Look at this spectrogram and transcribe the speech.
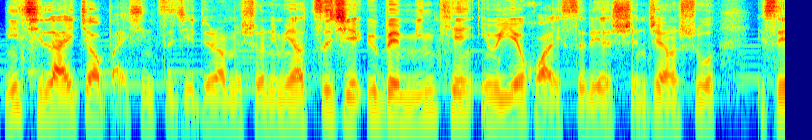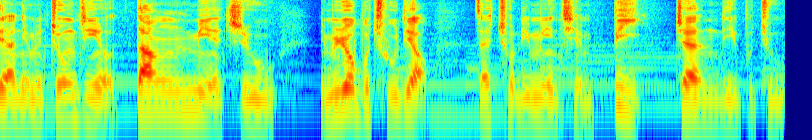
你起来叫百姓自洁，对他们说：你们要自洁，预备明天，因为耶和华以色列的神这样说：以色列，你们中间有当灭之物，你们若不除掉，在仇敌面前必站立不住。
